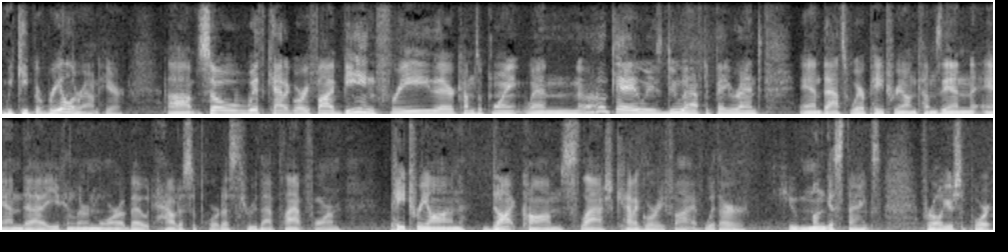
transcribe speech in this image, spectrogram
We keep it real around here. Um, so, with Category 5 being free, there comes a point when, okay, we do have to pay rent, and that's where Patreon comes in, and uh, you can learn more about how to support us through that platform. Patreon.com slash Category 5 with our humongous thanks for all your support.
